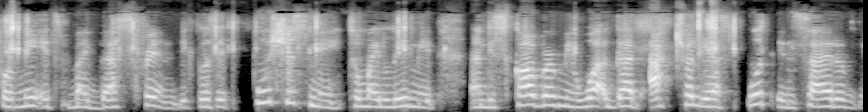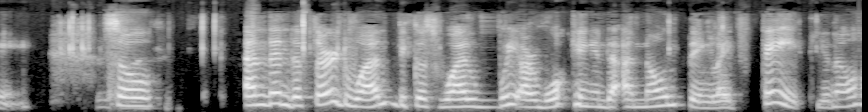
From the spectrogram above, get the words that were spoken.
for me it's my best friend because it pushes me to my limit and discover me what god actually has put inside of me. So and then the third one because while we are walking in the unknown thing like faith you know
